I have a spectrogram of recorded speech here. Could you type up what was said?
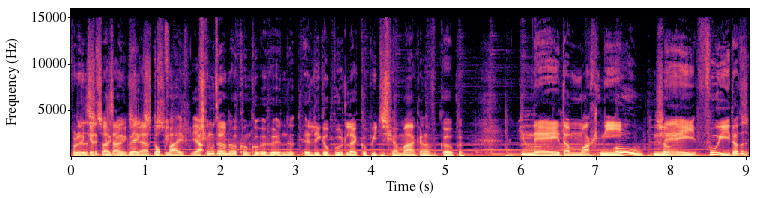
Voor de de, Get Psyched ja, top precies. 5. Ja. Misschien moeten we dan ook gewoon een illegal bootleg kopietjes gaan maken en dan verkopen. Nee, dat mag niet. Oh, nee, foei. Dat is,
